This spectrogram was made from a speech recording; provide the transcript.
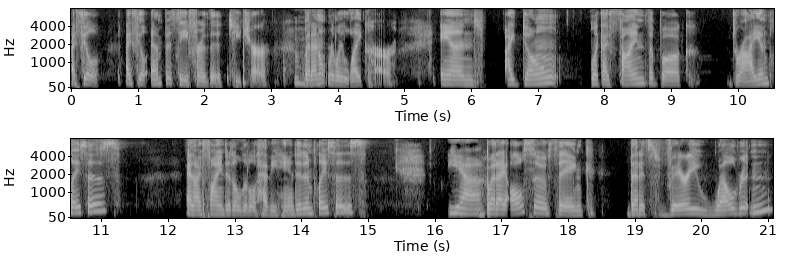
I feel i feel empathy for the teacher mm-hmm. but i don't really like her and I don't like, I find the book dry in places and I find it a little heavy handed in places. Yeah. But I also think that it's very well written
